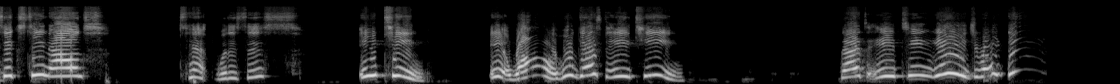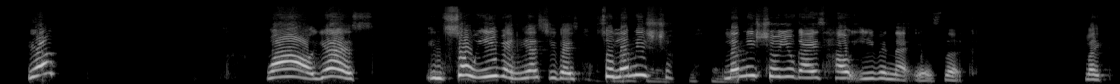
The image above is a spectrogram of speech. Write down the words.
16 ounce. 10. What is this? 18. Eight. Wow, who guessed 18? That's 18 gauge right there. Yep. Wow, yes. And so even. Yes, you guys. So let me show kinda- just kinda- let me show you guys how even that is. Look. Like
